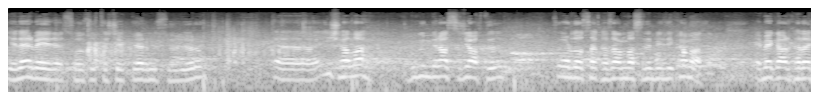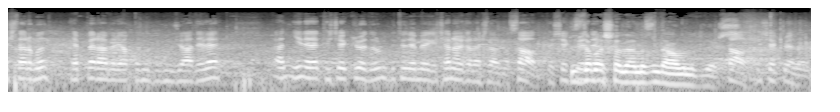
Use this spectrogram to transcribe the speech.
Yener Bey'e de sonsuz teşekkürlerimi söylüyorum. Ee, inşallah bugün biraz sıcaktı. Zor da olsa kazanmasını bildik ama emek arkadaşlarımın hep beraber yaptığımız bir mücadele. Ben yine de teşekkür ediyorum bütün emeğe geçen arkadaşlarıma. Sağ olun. Teşekkür Biz de ederim. başarılarınızın devamını diliyoruz. Sağ olun. Teşekkür ederim.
